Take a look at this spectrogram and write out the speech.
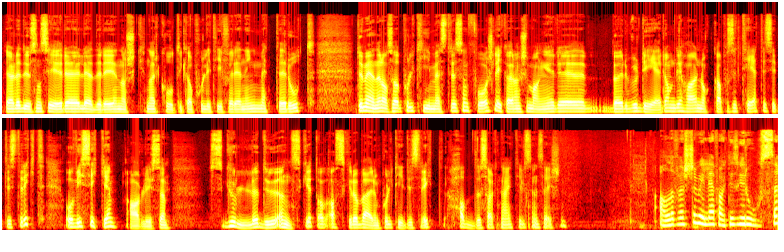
Det er det du som sier, leder i Norsk Narkotikapolitiforening, Mette Roth. Du mener altså at politimestere som får slike arrangementer, eh, bør vurdere om de har nok kapasitet i sitt distrikt, og hvis ikke, avlyse. Skulle du ønsket at Asker og Bærum politidistrikt hadde sagt nei til Sensation? Aller først så vil jeg faktisk rose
